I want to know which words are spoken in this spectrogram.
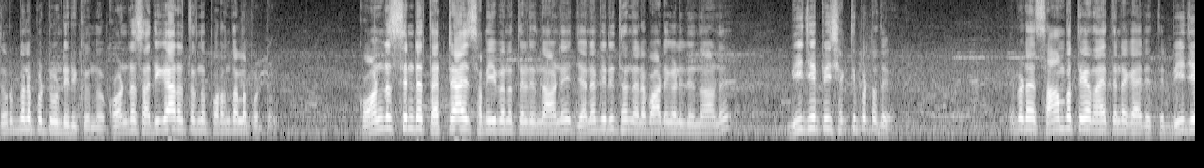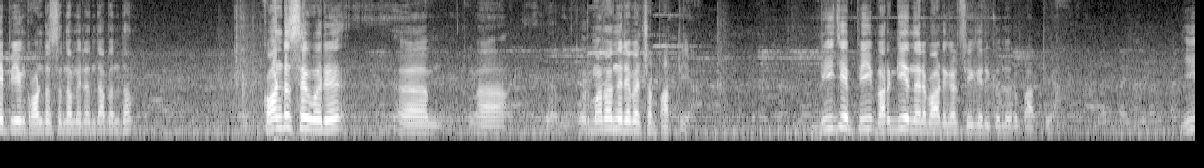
ദുർബലപ്പെട്ടുകൊണ്ടിരിക്കുന്നു. കോൺഗ്രസ് അധികാരത്തിൽ നിന്ന് പുറന്തള്ളപ്പെട്ടു. കോൺഗ്രസിന്റെ തെറ്റായ സമീപനത്തിൽ നിന്നാണ് ജനവിരുദ്ധ നിലപാടുകളിൽ നിന്നാണ് ബി ജെ പി ശക്തിപ്പെട്ടത്. ഇവിടെ സാമ്പത്തിക നയത്തിന്റെ കാര്യത്തിൽ ബി ജെ പിയും കോൺഗ്രസും തമ്മിൽ എന്താ ബന്ധം? കോൺഗ്രസ് ഒരു ഒരു മതനിരപേക്ഷ പാർട്ടിയാണ്. ബി ജെ പി വർഗീയ നിലപാടുകൾ സ്വീകരിക്കുന്ന ഒരു പാർട്ടിയാണ്. ഈ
